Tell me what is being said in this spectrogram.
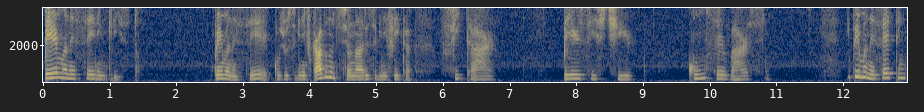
permanecer em Cristo. Permanecer, cujo significado no dicionário significa ficar, persistir, conservar-se. E permanecer tem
